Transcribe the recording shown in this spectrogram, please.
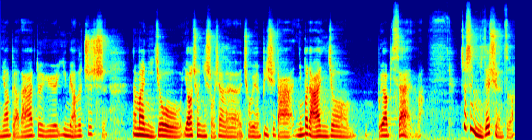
你要表达对于疫苗的支持，那么你就要求你手下的球员必须打，你不打你就不要比赛，对吧？这是你的选择。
